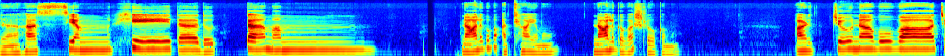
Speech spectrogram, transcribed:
रहस्यं ह्येतदुत्तमम्। नालगव अध्यायमु नागव श्लोकमु। अर्जुन उवाच।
